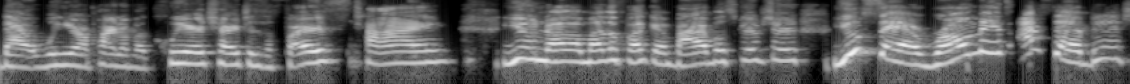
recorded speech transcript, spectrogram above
that when you're a part of a queer church is the first time you know a motherfucking Bible scripture. You said Romans. I said, bitch,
